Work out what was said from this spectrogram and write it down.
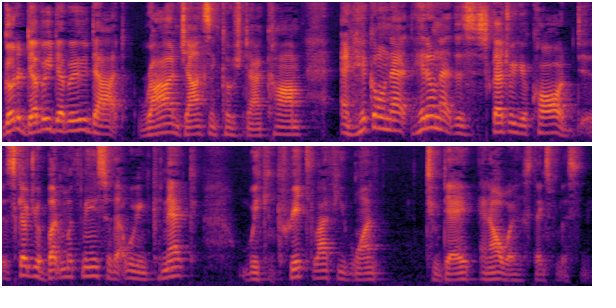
go to www.ronjohnsoncoach.com and hit on that, hit on that to schedule your call, schedule a button with me so that we can connect, we can create the life you want today and always. Thanks for listening.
